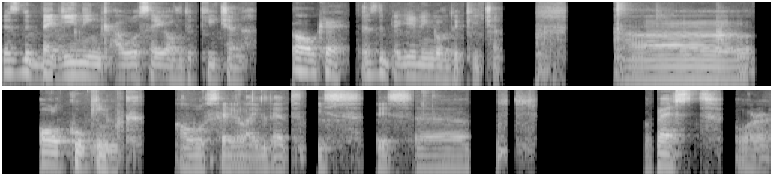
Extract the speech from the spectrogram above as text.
that's the beginning I will say of the kitchen. Oh, okay. That's the beginning of the kitchen. Uh, all cooking, I will say like that. This this uh, West or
